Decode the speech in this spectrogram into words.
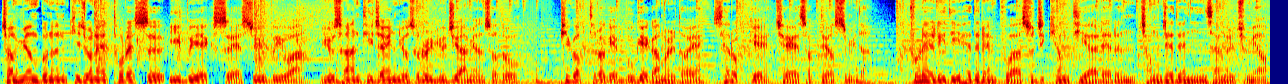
전면부는 기존의 토레스 EVX SUV와 유사한 디자인 요소를 유지하면서도 픽업 트럭의 무게감을 더해 새롭게 재해석되었습니다. 풀 LED 헤드램프와 수직형 DRL은 정제된 인상을 주며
